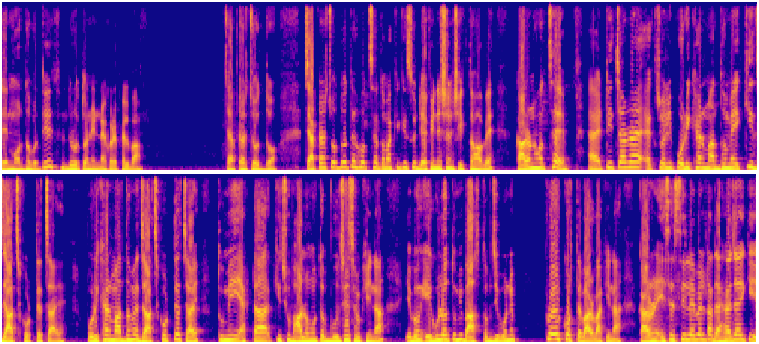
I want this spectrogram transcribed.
দেন মধ্যবর্তী দূরত্ব নির্ণয় করে ফেলবা। চ্যাপ্টার চোদ্দ। চ্যাপ্টার চোদ্দোতে হচ্ছে তোমাকে কিছু ডেফিনেশন শিখতে হবে। কারণ হচ্ছে টিচাররা অ্যাকচুয়ালি পরীক্ষার মাধ্যমে কি জাজ করতে চায়? পরীক্ষার মাধ্যমে জাজ করতে চায়, তুমি একটা কিছু ভালো মতো বুঝেছ কি না এবং এগুলো তুমি বাস্তব জীবনে প্রয়োগ করতে পারবা কি না কারণ এসএসসি লেভেলটা দেখা যায় কি,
